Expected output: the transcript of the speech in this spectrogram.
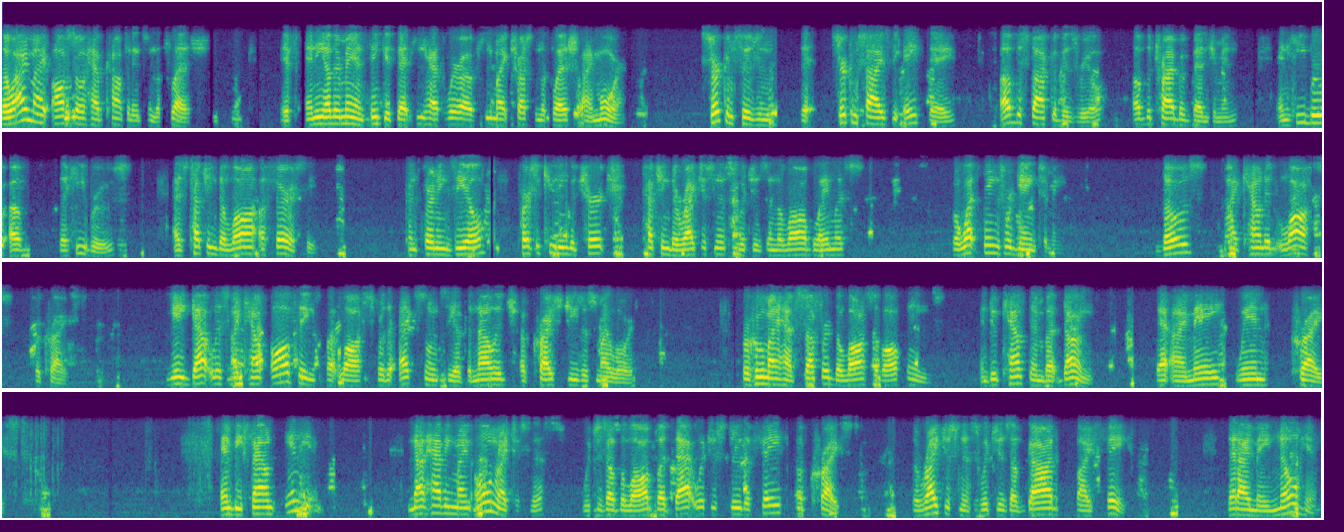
Though I might also have confidence in the flesh, if any other man thinketh that he hath whereof he might trust in the flesh, I more. Circumcision, circumcised the eighth day of the stock of Israel, of the tribe of Benjamin, and Hebrew of the Hebrews, as touching the law of Pharisee, concerning zeal, persecuting the church, touching the righteousness which is in the law, blameless. But what things were gained to me? Those I counted loss for Christ. Yea, doubtless I count all things but loss for the excellency of the knowledge of Christ Jesus my Lord, for whom I have suffered the loss of all things, and do count them but dung, that I may win Christ, and be found in him, not having mine own righteousness which is of the law, but that which is through the faith of Christ, the righteousness which is of God by faith, that I may know him,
